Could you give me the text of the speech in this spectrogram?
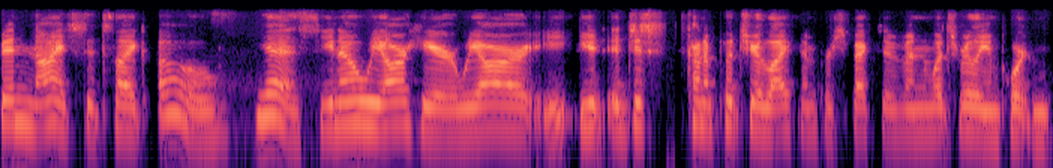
been nice. It's like, oh, yes, you know, we are here. We are. It just kind of puts your life in perspective and what's really important.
